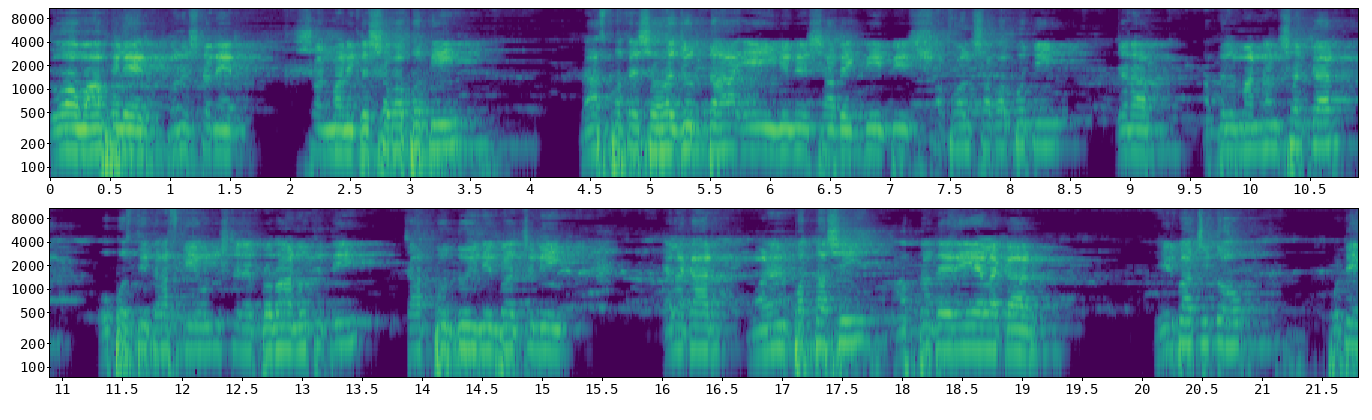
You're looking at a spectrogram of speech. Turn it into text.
দোয়া মাহফিলের অনুষ্ঠানের সম্মানিত সভাপতি, রাজপথের সহযোদ্ধা, এই ইউনিয়নের সাবেক বিএনপির সফল সভাপতি জনাব আব্দুল মান্নান সরকার। উপস্থিত আজকে অনুষ্ঠানের প্রধান অতিথি চাঁদপুর দুই নির্বাচনী এলাকার মনোনয়ন প্রত্যাশী। আপনাদের এই এলাকার নির্বাচিত ভোটে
